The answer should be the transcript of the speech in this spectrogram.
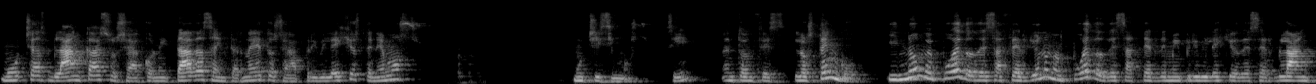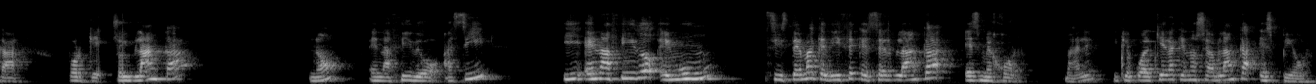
muchas blancas, o sea, conectadas a Internet, o sea, privilegios tenemos muchísimos, ¿sí? Entonces, los tengo y no me puedo deshacer, yo no me puedo deshacer de mi privilegio de ser blanca porque soy blanca, ¿no? He nacido así y he nacido en un sistema que dice que ser blanca es mejor, ¿vale? Y que cualquiera que no sea blanca es peor.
